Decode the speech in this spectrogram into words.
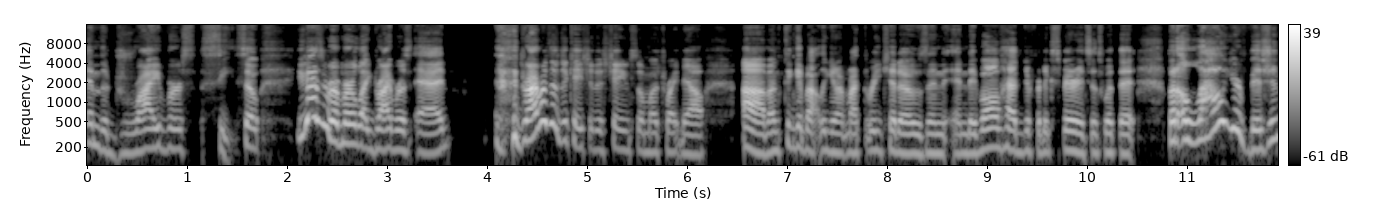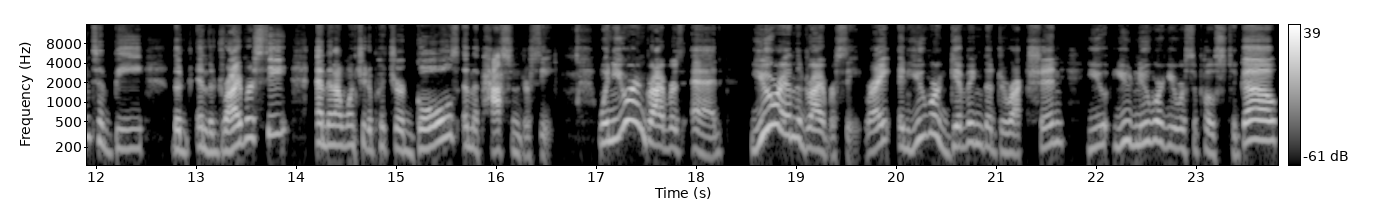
in the driver's seat. So you guys remember like driver's ed? driver's education has changed so much right now. Um, I'm thinking about you know my three kiddos and and they've all had different experiences with it. But allow your vision to be the in the driver's seat, and then I want you to put your goals in the passenger seat. When you were in driver's ed, you were in the driver's seat right and you were giving the direction you you knew where you were supposed to go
